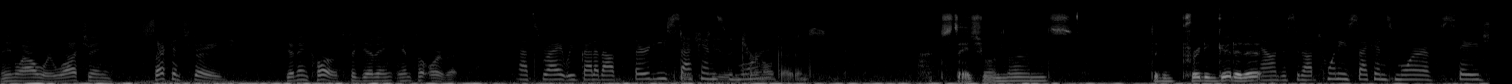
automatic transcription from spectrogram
Meanwhile, we're watching second stage getting close to getting into orbit. That's right, we've got about 30 Stage seconds two more. internal guidance. Stage one lands. They've been pretty good at it. Now, just about 20 seconds more of stage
